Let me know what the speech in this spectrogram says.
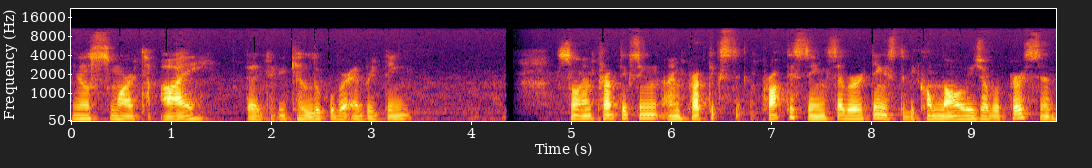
you know smart eye that you can look over everything. So i'm practicing i'm practice, practicing several things to become knowledgeable person.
